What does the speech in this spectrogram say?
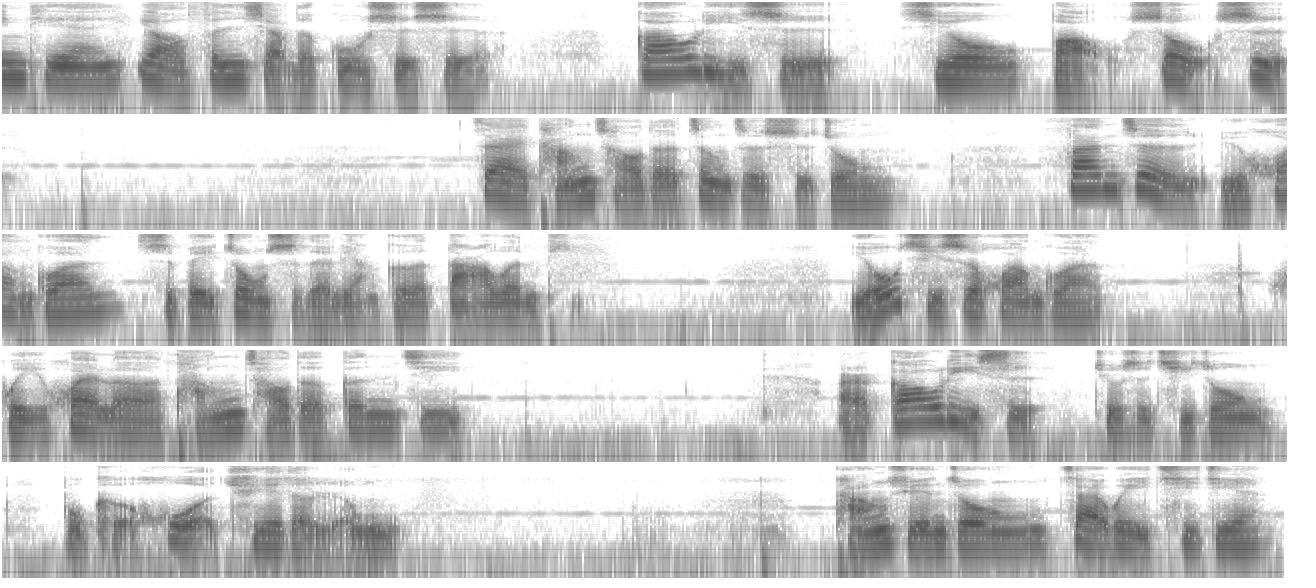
今天要分享的故事是高力士修宝寿寺。在唐朝的政治史中，藩镇与宦官是被重视的两个大问题。尤其是宦官，毁坏了唐朝的根基，而高力士就是其中不可或缺的人物。唐玄宗在位期间，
